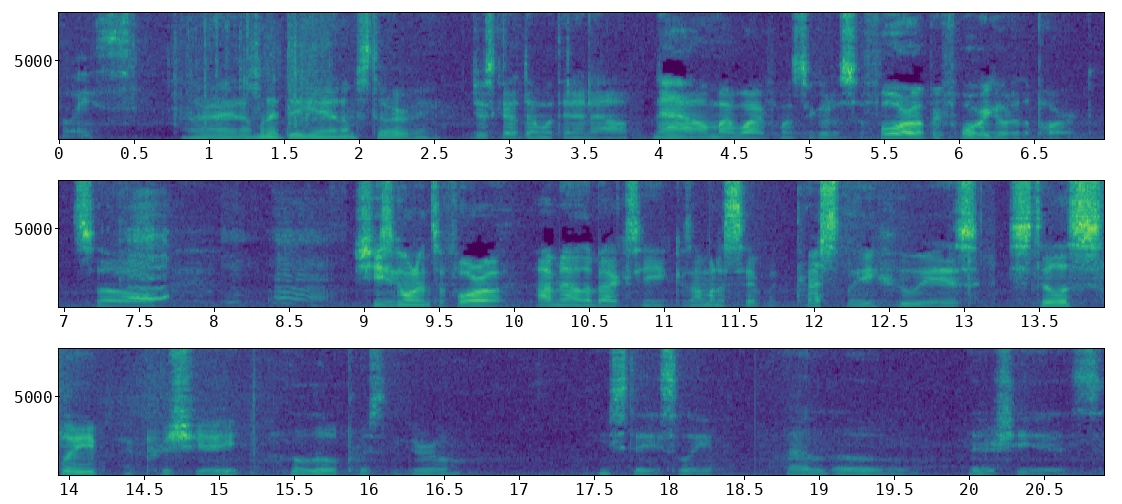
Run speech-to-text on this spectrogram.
choice. All right, I'm gonna dig in. I'm starving. Just got done with In-N-Out. Now my wife wants to go to Sephora before we go to the park. So she's going in Sephora. I'm now in the back seat because I'm gonna sit with Presley, who is still asleep. I appreciate. Hello, Presley girl. You stay asleep. Hello. There she is.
